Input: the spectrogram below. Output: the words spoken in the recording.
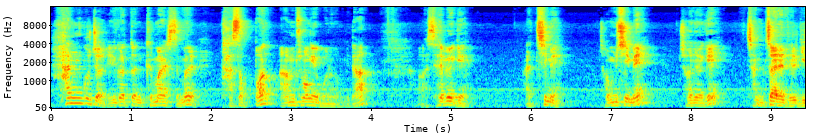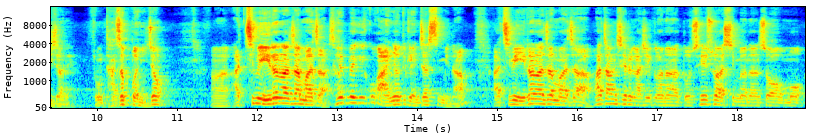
한 구절 읽었던 그 말씀을 다섯 번 암송해 보는 겁니다. 아, 새벽에, 아침에, 점심에, 저녁에, 잠자리 들기 전에 총 다섯 번이죠. 아, 아침에 일어나자마자 새벽이 꼭 아니어도 괜찮습니다. 아침에 일어나자마자 화장실을 가시거나 또 세수하시면서 뭐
